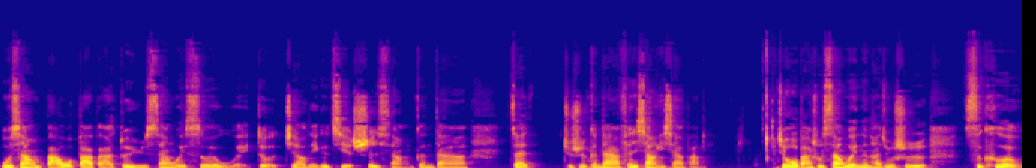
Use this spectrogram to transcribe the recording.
我想把我爸爸对于三维、四维、五维的这样的一个解释，想跟大家在就是跟大家分享一下吧。就我爸说三维呢，它就是此刻，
